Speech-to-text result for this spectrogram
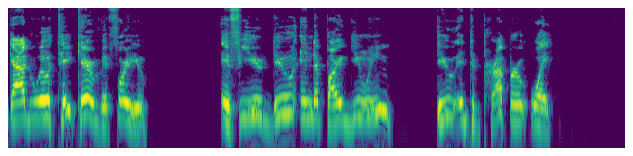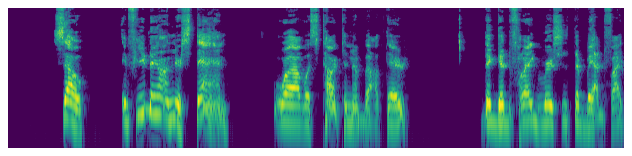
God will take care of it for you. If you do end up arguing, do it the proper way. So, if you don't understand what I was talking about there, the good fight versus the bad fight.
